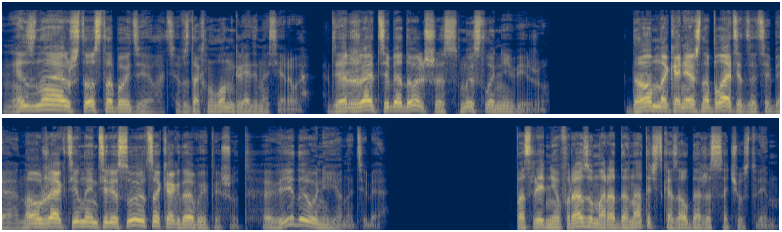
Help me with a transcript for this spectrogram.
«Не знаю, что с тобой делать», — вздохнул он, глядя на Серого. «Держать тебя дольше смысла не вижу. Домна, конечно, платит за тебя, но уже активно интересуются, когда выпишут. Виды у нее на тебя. Последнюю фразу Марат Донатыч сказал даже с сочувствием.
